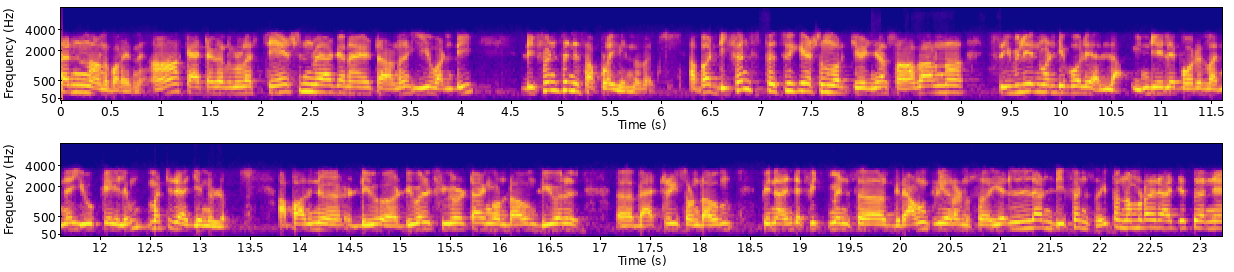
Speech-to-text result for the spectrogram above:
ടെൻ എന്നാണ് പറയുന്നത്. ആ കാറ്റഗറിയിലുള്ള സ്റ്റേഷൻ വാഗനായിട്ടാണ് ഈ വണ്ടി ഡിഫൻസിന് സപ്ലൈ ചെയ്യുന്നത്. അപ്പൊ ഡിഫൻസ് സ്പെസിഫിക്കേഷൻ എന്ന് പറഞ്ഞു കഴിഞ്ഞാൽ സാധാരണ സിവിലിയൻ വണ്ടി പോലെ അല്ല ഇന്ത്യയിലെ പോലെ തന്നെ യു കെയിലും മറ്റു രാജ്യങ്ങളിലും. അപ്പൊ അതിന് ഡ്യുവൽ ഫ്യൂൽ ടാങ്ക് ഉണ്ടാവും ഡ്യുവൽ ബാറ്ററീസ് ഉണ്ടാവും. പിന്നെ അതിന്റെ ഫിറ്റ്മെന്റ്സ് ഗ്രൗണ്ട് ക്ലിയറൻസ് എല്ലാം ഡിഫൻസ്. ഇപ്പൊ നമ്മുടെ രാജ്യത്ത് തന്നെ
